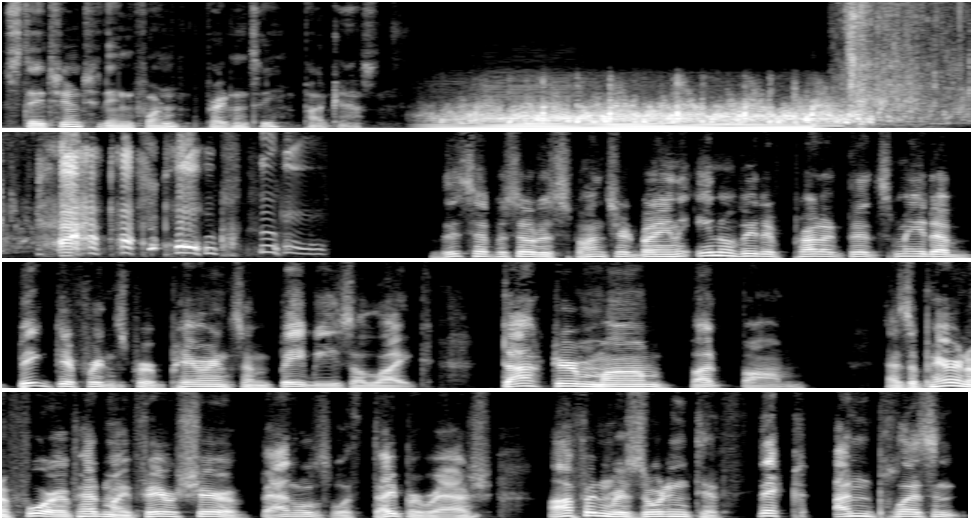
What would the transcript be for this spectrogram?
Stay tuned to the Informed Pregnancy Podcast. This episode is sponsored by an innovative product that's made a big difference for parents and babies alike Dr. Mom Butt Balm. As a parent of four, I've had my fair share of battles with diaper rash, often resorting to thick, unpleasant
